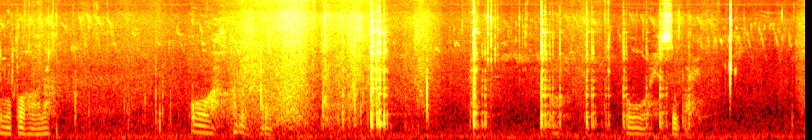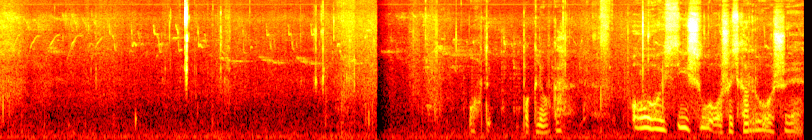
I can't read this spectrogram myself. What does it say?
непогана. О, хорош, хорош. Ой, супер. Ух ти, покльовка. Ой, зійшло щось хороше.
